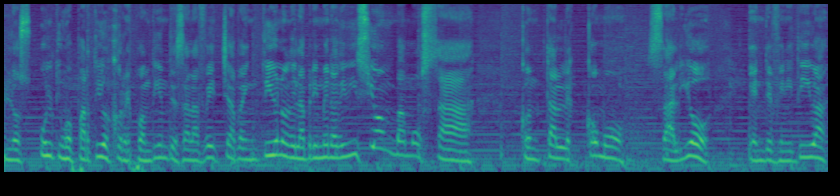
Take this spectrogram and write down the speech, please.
los últimos partidos correspondientes a la fecha 21 de la primera división. Vamos a contarles cómo salió en definitiva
